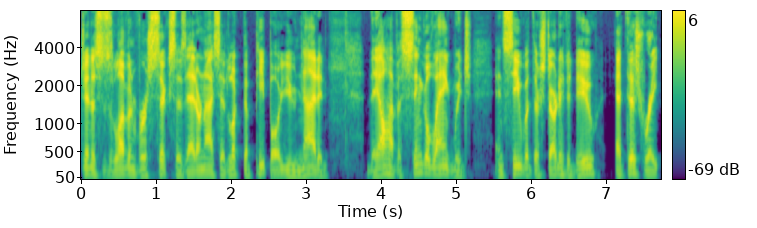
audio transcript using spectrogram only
Genesis 11, verse 6 says, Adonai said, Look, the people are united. They all have a single language and see what they're starting to do. At this rate,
